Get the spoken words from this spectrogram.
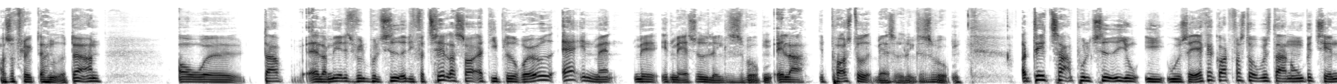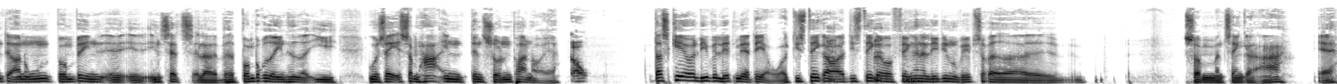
Og så flygter han ud af døren, og øh, der alarmerer de selvfølgelig politiet, og de fortæller så, at de er blevet røvet af en mand med et masseødelæggelsesvåben, eller et påstået masseødelæggelsesvåben. Og det tager politiet jo i USA. Jeg kan godt forstå, hvis der er nogle betjente og nogle bombeindsats, eller hvad hedder, bomberydderenheder i USA, som har en, den sunde paranoia. Jo. Der sker jo alligevel lidt mere derovre. De stikker, de stikker jo fingrene lidt i nogle vipsereder, øh, som man tænker, ah, ja,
